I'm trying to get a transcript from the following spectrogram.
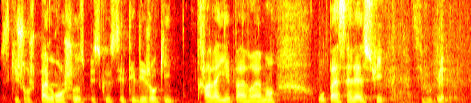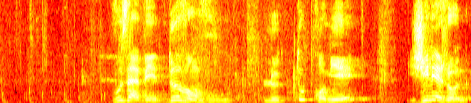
Ce qui change pas grand-chose puisque c'était des gens qui travaillaient pas vraiment. On passe à la suite, s'il vous plaît. Vous avez devant vous le tout premier gilet jaune.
